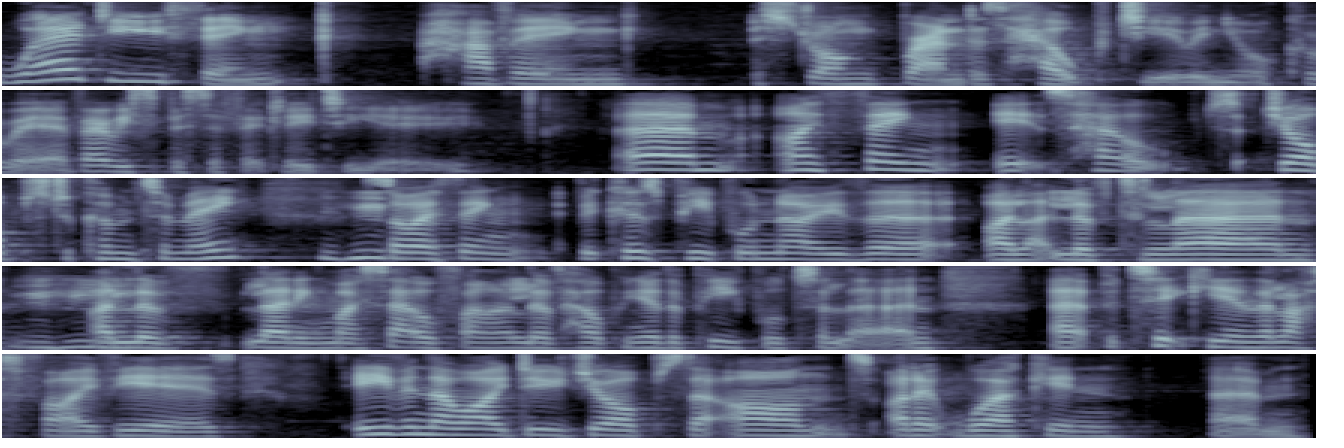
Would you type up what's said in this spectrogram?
where do you think having a strong brand has helped you in your career, very specifically to you? Um, I think it's helped jobs to come to me. So I think because people know that I like love to learn, I love learning myself, and I love helping other people to learn. Uh, particularly in the last five years, even though I do jobs that aren't, I don't work in um,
